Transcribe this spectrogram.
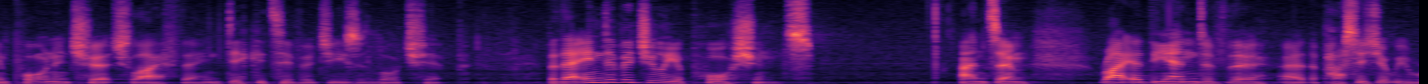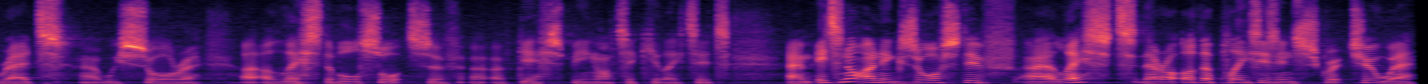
important in church life, they're indicative of Jesus' Lordship, but they're individually apportioned. And um, right at the end of the, uh, the passage that we read, uh, we saw a, a, list of all sorts of, uh, of gifts being articulated. Um, it's not an exhaustive uh, list. There are other places in Scripture where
